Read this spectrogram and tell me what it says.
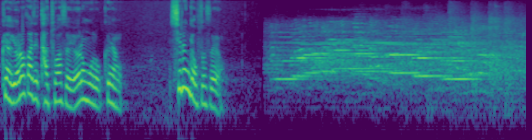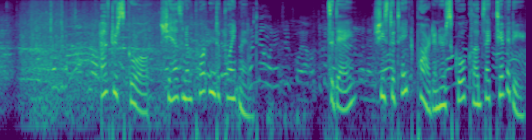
그냥 여러 가지 다 좋았어요. 여러모로 그냥 싫은 게 없었어요. After school, she has an important appointment. Today, she's to take part in her school club's activity.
